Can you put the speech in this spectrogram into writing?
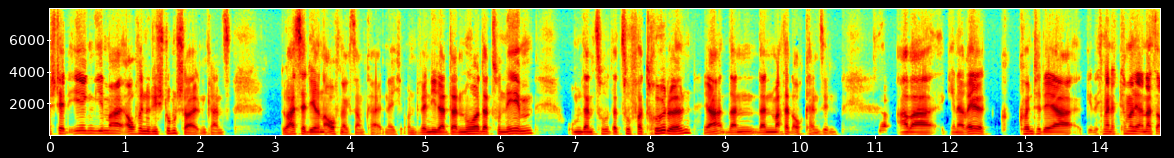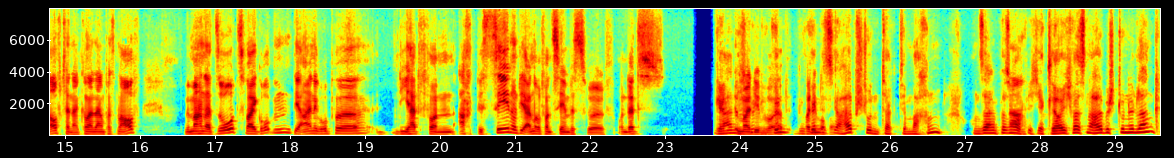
stellt irgendjemand, auch wenn du die stumm schalten kannst, du hast ja deren Aufmerksamkeit nicht. Und wenn die das dann nur dazu nehmen, um dann zu, dazu vertrödeln, ja, dann, dann macht das auch keinen Sinn. Ja. Aber generell könnte der, ich meine, das kann man ja anders aufteilen. Dann kann man sagen, pass mal auf, wir machen das so, zwei Gruppen. Die eine Gruppe, die hat von 8 bis 10 und die andere von 10 bis 12. Und das Gar nicht. Du, du, könnt, du könntest ja Halbstundentakte machen und sagen, pass ja. auf, ich erkläre euch was eine halbe Stunde lang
